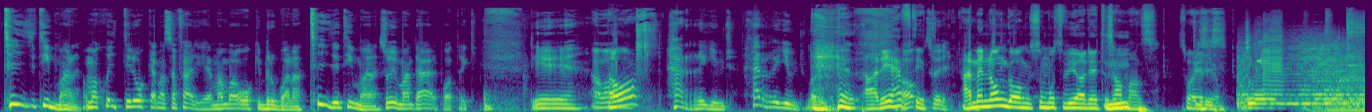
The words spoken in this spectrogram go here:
Tio timmar. Om man skiter i att åka massa färger, man bara åker broarna. Tio timmar så är man där Patrik. Det är, ja, Ja. herregud, herregud. Ja, det är häftigt. så är det. Nej, men någon gång så måste vi göra det tillsammans. Så är det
